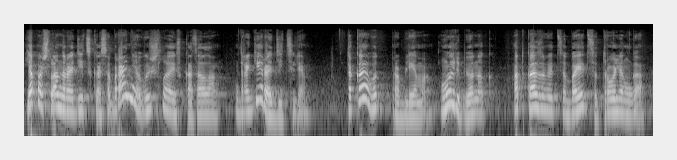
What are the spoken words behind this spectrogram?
я пошла на родительское собрание, вышла и сказала, дорогие родители, такая вот проблема. Мой ребенок отказывается, боится троллинга –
